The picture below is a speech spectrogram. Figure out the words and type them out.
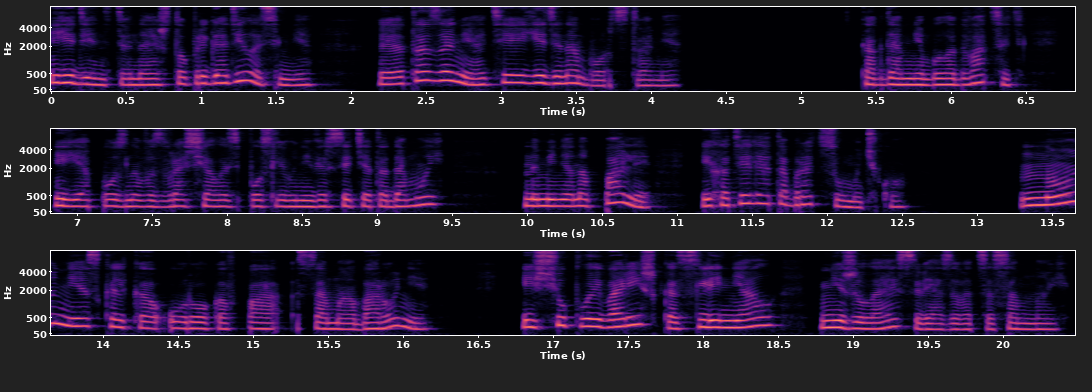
Единственное, что пригодилось мне, это занятие единоборствами. Когда мне было двадцать, и я поздно возвращалась после университета домой, на меня напали и хотели отобрать сумочку. Но несколько уроков по самообороне, и щуплый воришка слинял, не желая связываться со мной.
